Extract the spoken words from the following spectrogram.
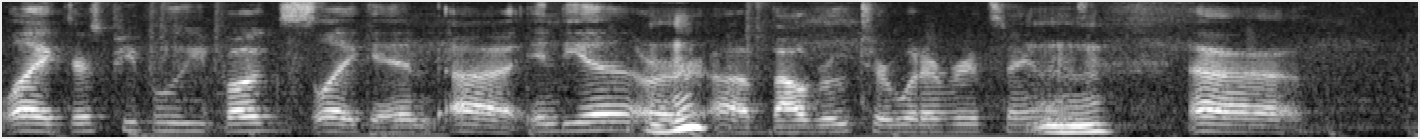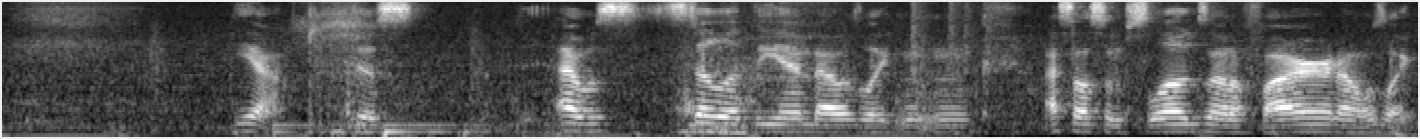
like there's people who eat bugs like in uh, india or Mhm. uh, balrut or whatever its name mhm. is uh, yeah, just I was still at the end. I was like, Mm-mm. I saw some slugs on a fire, and I was like,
